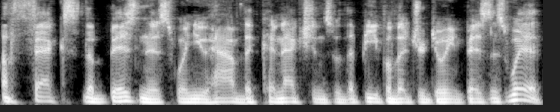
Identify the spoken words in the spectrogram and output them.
affects the business when you have the connections with the people that you're doing business with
